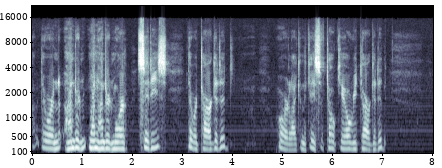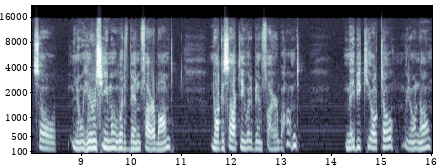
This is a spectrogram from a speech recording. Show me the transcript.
uh, there were 100, 100 more cities that were targeted, or like in the case of Tokyo, retargeted. So, you know, Hiroshima would have been firebombed. Nagasaki would have been firebombed. Maybe Kyoto, we don't know.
